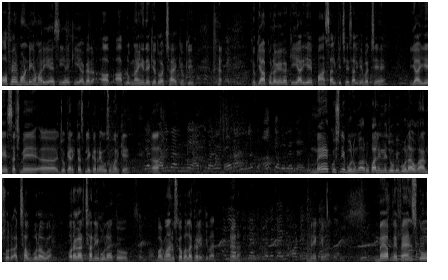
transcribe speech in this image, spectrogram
ऑफ़ एयर बॉन्डिंग हमारी ऐसी है कि अगर आप, आप लोग ना ही देखें तो अच्छा है क्योंकि क्योंकि आपको लगेगा कि यार ये पाँच साल के छः साल के बच्चे हैं या ये सच में जो कैरेक्टर्स प्ले कर रहे हैं उस उम्र के हैं। मैं कुछ नहीं बोलूँगा। रूपाली ने जो भी बोला होगा आई एम श्योर अच्छा बोला होगा। और अगर अच्छा नहीं बोला है तो भगवान उसका भला करे। है ना? ब्रेक के बाद। मैं अपने फैंस को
